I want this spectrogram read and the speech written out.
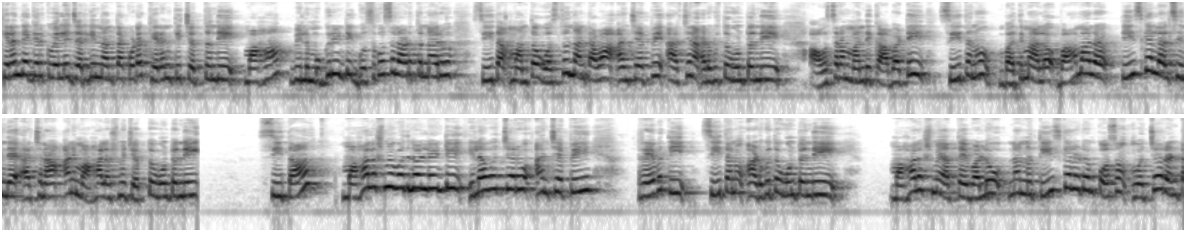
కిరణ్ దగ్గరికి వెళ్ళి జరిగిందంతా కూడా కిరణ్కి చెప్తుంది. మహా వీళ్ళు ముగ్గురింటి గుసగుసలాడుతున్నారు. సీత మనతో వస్తుందంటావా అని చెప్పి అర్చన అడుగుతూ ఉంటుంది. అవసరం మంది కాబట్టి సీతను బతిమాలో బామాలో తీసుకెళ్ళాల్సిందే అర్చన అని మహాలక్ష్మి చెప్తూ ఉంటుంది. సీత మహాలక్ష్మి వదినోళ్ళేంటి ఇలా వచ్చారు అని చెప్పి రేవతి సీతను అడుగుతూ ఉంటుంది. మహాలక్ష్మి అత్తయ్య వాళ్ళు నన్ను తీసుకెళ్ళడం కోసం వచ్చారంట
